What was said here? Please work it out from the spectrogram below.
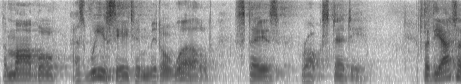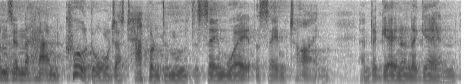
the marble, as we see it in Middle World, stays rock steady. But the atoms in the hand could all just happen to move the same way at the same time, and again and again.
